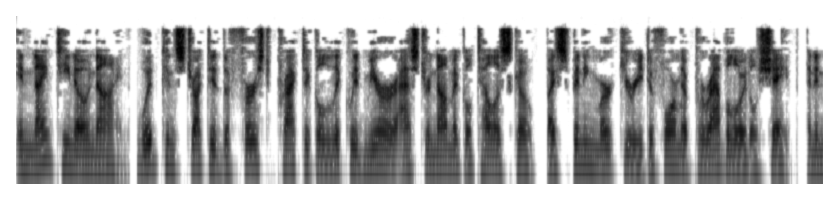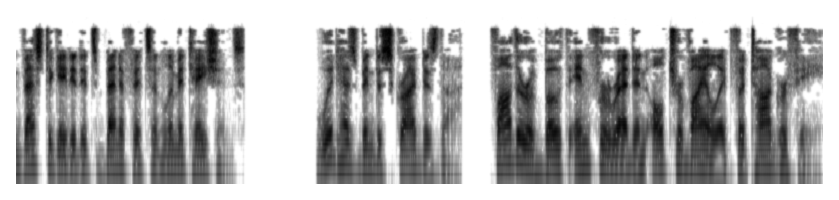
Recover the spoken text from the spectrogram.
In 1909, Wood constructed the first practical liquid mirror astronomical telescope, by spinning Mercury to form a paraboloidal shape, and investigated its benefits and limitations. Wood has been described as the father of both infrared and ultraviolet photography.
